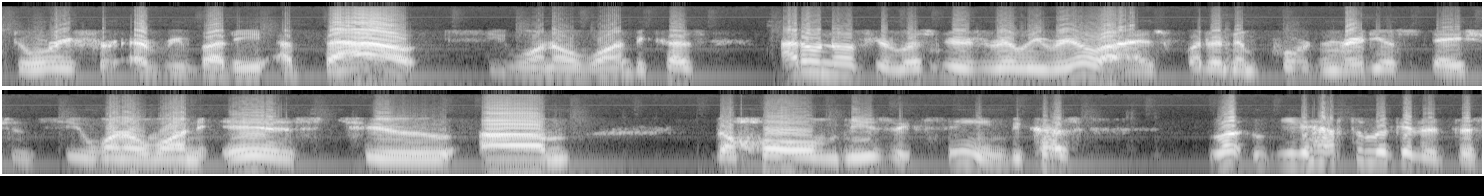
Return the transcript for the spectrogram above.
story for everybody about C101 because I don't know if your listeners really realize what an important radio station C101 is to um, the whole music scene because look, you have to look at it this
